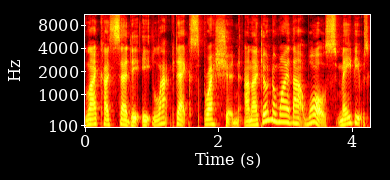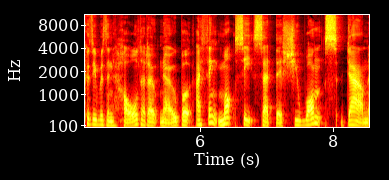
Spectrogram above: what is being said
Like I said, it, it, lacked expression, and I don't know why that was. Maybe it was because he was in hold, I don't know, but I think Motsi said this. She wants Dan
